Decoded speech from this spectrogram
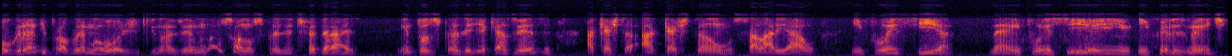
o grande problema hoje que nós vemos, não só nos presídios federais, em todos os presídios, é que às vezes a, questão, a questão salarial influencia, né? influencia e infelizmente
